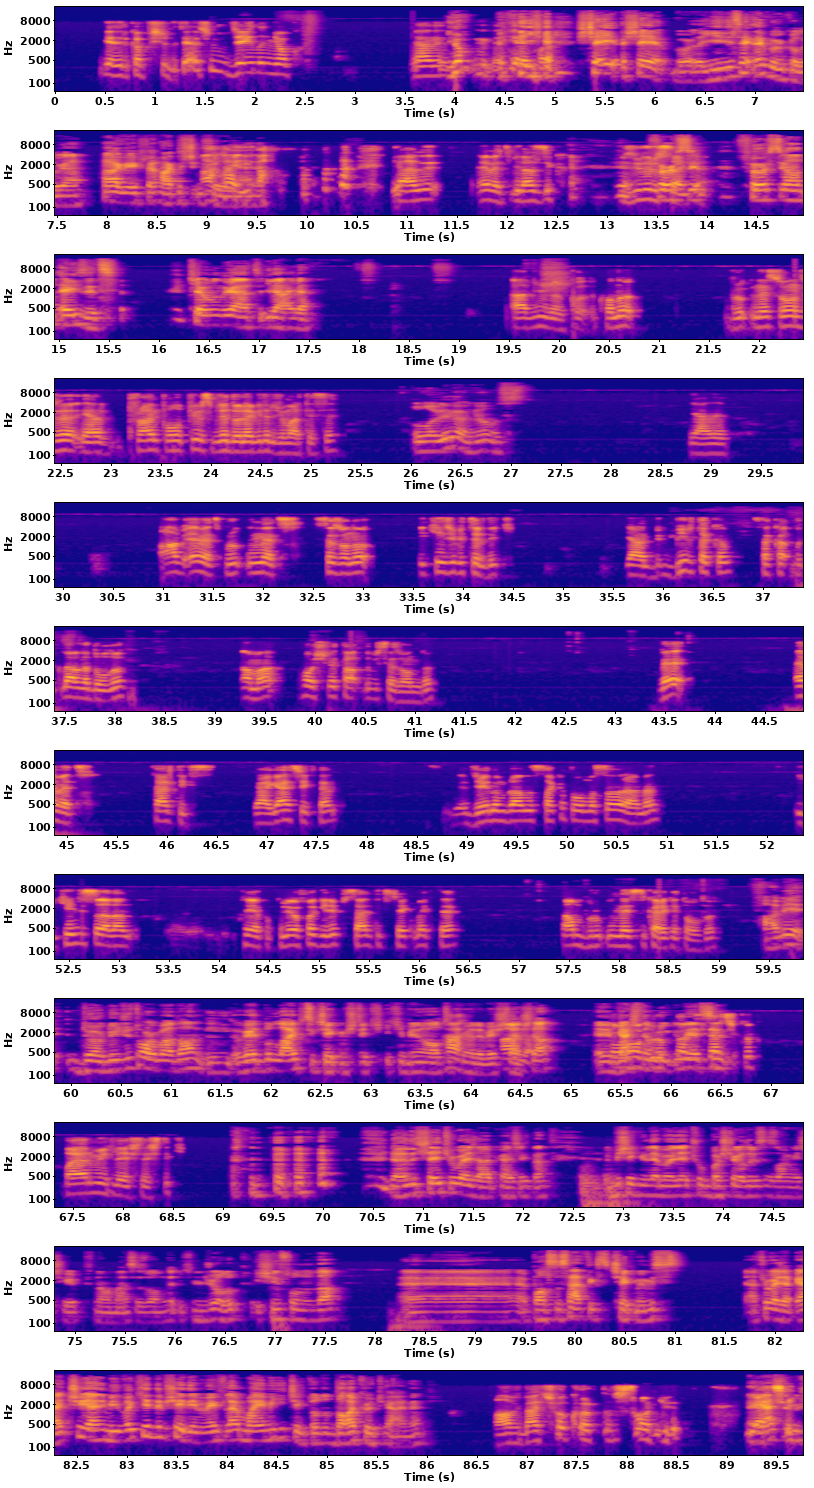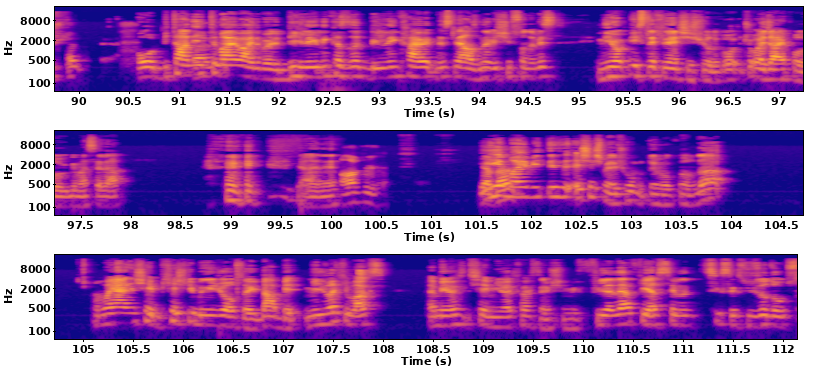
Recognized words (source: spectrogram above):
Gelir kapışırdık. Yani şimdi Jalen yok. Yani yok mu? şey şey bu arada yenilsek ne komik olur ya. Her herifler haklı çıkmış olur yani. yani evet birazcık üzülürüz first, sanki. First round exit. Kevin Durant ilerle. Abi bilmiyorum konu Brooklyn'e sonuçta yani Prime Paul Pierce bile dönebilir cumartesi. Olabilir oynuyor musun? Yani abi evet Brooklyn Nets sezonu ikinci bitirdik. Yani bir takım sakatlıklarla dolu ama hoş ve tatlı bir sezondu. Ve evet Celtics yani gerçekten Jalen Brown'ın sakat olmasına rağmen ikinci sıradan şey yapıp playoff'a girip Celtics çekmek de tam Brooklyn Nets'lik hareket oldu. Abi dördüncü torbadan Red Bull Leipzig çekmiştik 2016 2017 Beşiktaş'ta. Yani gerçekten o gruptan Nets'in... çıkıp Bayern Münih'le eşleştik. yani şey çok acayip gerçekten. Bir şekilde böyle çok başarılı bir sezon geçirip normal sezonda ikinci olup işin sonunda ee, Boston Celtics çekmemiz yani çok acayip. Gerçi yani Milwaukee'de bir şey değil mi? Mayfler Miami Heat çekti. O da daha kötü yani. Abi ben çok korktum son gün. Gerçekten. o bir tane yani... ihtimal vardı böyle. Birilerinin kazanıp birilerinin kaybetmesi lazım. Ve işin sonunda biz New York Knicks'le falan şişiyorduk. O çok acayip olurdu mesela. yani. Abi. Ya İyi ben... Miami Heat'le eşleşmedi. Çok mutluyum o konuda. Ama yani şey keşke birinci olsaydık. Abi Milwaukee Bucks yani şey Milwaukee Bucks demiştim. Philadelphia 76ers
